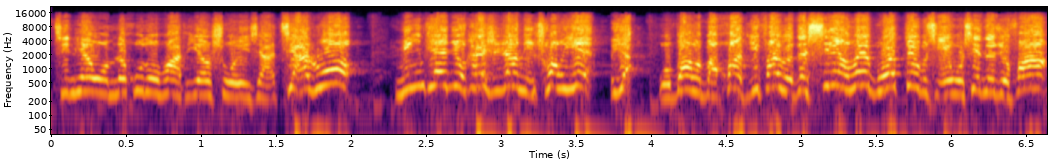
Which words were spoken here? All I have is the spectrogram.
今天我们的互动话题要说一下，假如明天就开始让你创业，哎呀，我忘了把话题发表在新浪微博，对不起，我现在就发。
